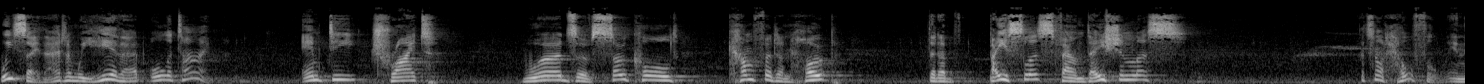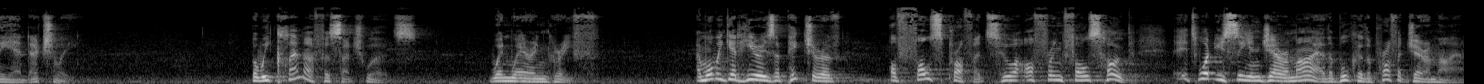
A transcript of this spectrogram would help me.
We say that and we hear that all the time. Empty, trite words of so called comfort and hope that are baseless, foundationless. That's not helpful in the end, actually. But we clamour for such words when we're in grief. And what we get here is a picture of, of false prophets who are offering false hope. It's what you see in Jeremiah, the book of the prophet Jeremiah,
